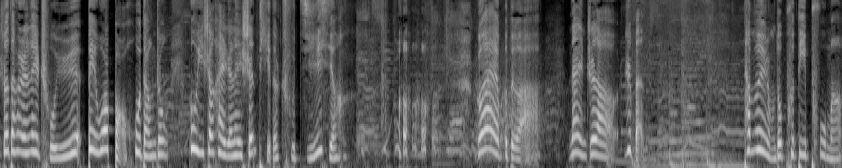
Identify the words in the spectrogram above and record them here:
说当人类处于被窝保护当中，故意伤害人类身体的，处极刑。怪不得啊！那你知道日本他们为什么都铺地铺吗？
